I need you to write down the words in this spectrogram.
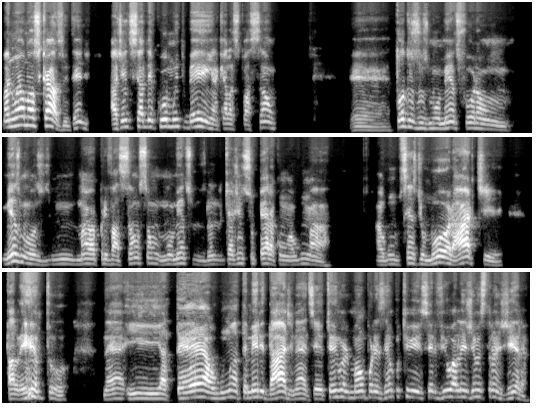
Mas não é o nosso caso, entende? A gente se adequou muito bem àquela situação é, todos os momentos foram, mesmo os maior privação, são momentos que a gente supera com alguma algum senso de humor, arte, talento, né? E até alguma temeridade, né? Eu tenho um irmão, por exemplo, que serviu a Legião Estrangeira,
